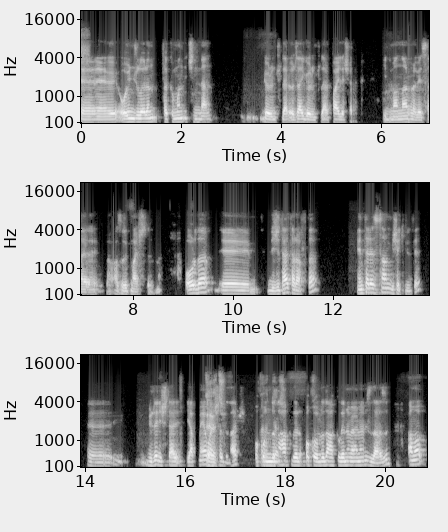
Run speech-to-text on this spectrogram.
e, oyuncuların takımın içinden görüntüler, özel görüntüler paylaşarak idmanlarla vesaire hazırlık maçlarını. Orada e, dijital tarafta enteresan bir şekilde e, güzel işler yapmaya evet. başladılar. O konuda evet, da hakları o konuda da haklarını vermemiz lazım. Ama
